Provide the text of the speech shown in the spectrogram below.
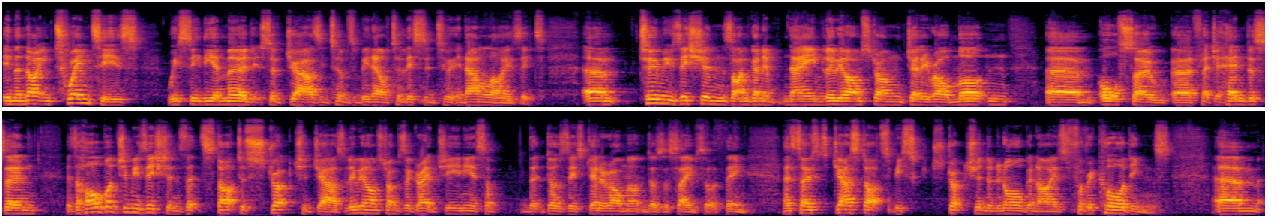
in the 1920s we see the emergence of jazz in terms of being able to listen to it and analyse it. Um, two musicians I'm going to name, Louis Armstrong, Jelly Roll Morton, um, also uh, Fletcher Henderson. There's a whole bunch of musicians that start to structure jazz. Louis Armstrong's a great genius that does this, Jelly Roll Morton does the same sort of thing. And so jazz starts to be structured and organised for recordings. Um,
